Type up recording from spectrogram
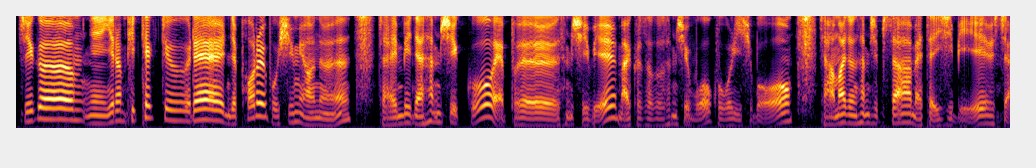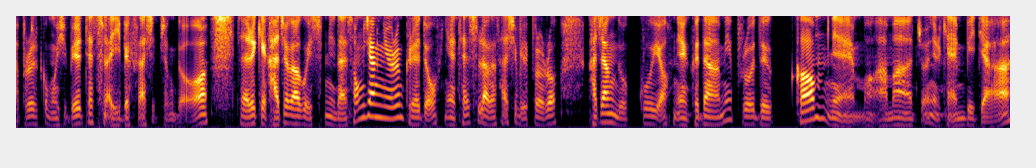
지금 예, 이런 빅텍들의 이제 펄을 보시면은 자, 엔비디아 39, 애플 31, 마이크로소프트 35, 구글 25, 자, 아마존 34, 메타 22, 자, 브로드컴 51, 테슬라 240 정도. 자, 이렇게 가져가고 있습니다. 성장률은 그래도 예, 테슬라가 41%로 가장 높고요. 예, 그 다음이 브로드 컴, 예, 뭐 아마존 이렇게 엔비디아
